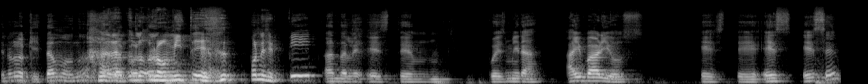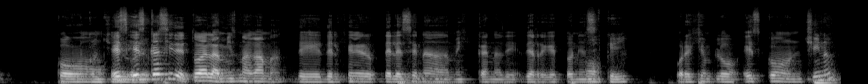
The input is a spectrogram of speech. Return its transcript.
Si no lo quitamos, ¿no? lo, lo omites, pones el pip. Ándale, este, pues mira, hay varios. Este, es ese con, es, es casi de toda la misma gama de, del género, de la escena mexicana de, de reggaetón y así. Ok. Por ejemplo, es con Chino.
